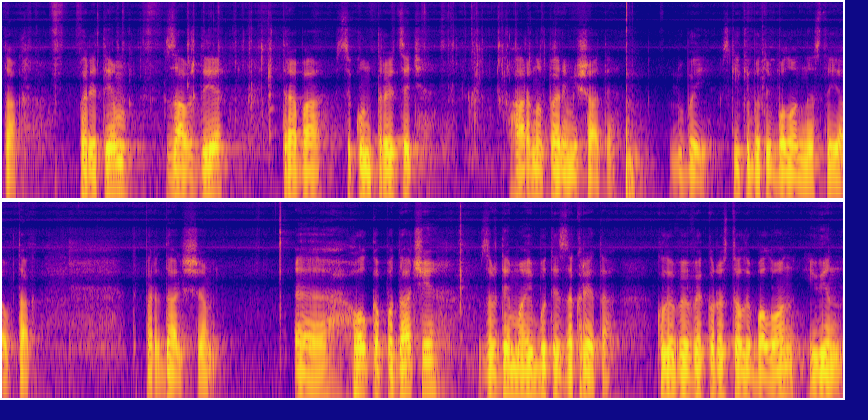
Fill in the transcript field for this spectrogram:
Так, перед тим завжди треба секунд 30 гарно перемішати. Любий, скільки би той балон не стояв. Так. Тепер далі. Е, голка подачі завжди має бути закрита. Коли ви використали балон і він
